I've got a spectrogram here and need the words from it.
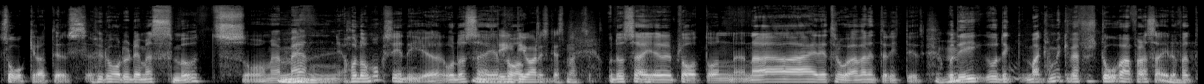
Sokrates, hur har du det med smuts och med män? Har de också idéer? Och då säger, Det Platon, idealiska smutset. och då säger Platon, nej det tror jag väl inte riktigt. Och, det, och det, man kan mycket väl förstå varför han säger det, för att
